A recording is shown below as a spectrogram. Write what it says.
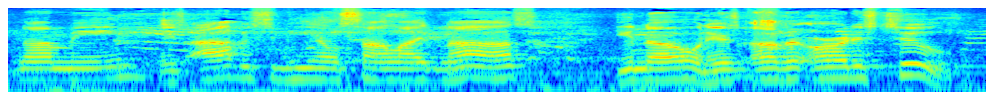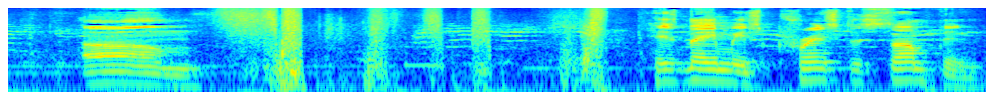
You know what I mean? It's obviously he don't sound like Nas, you know, and there's other artists too. Um his name is Prince to something.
